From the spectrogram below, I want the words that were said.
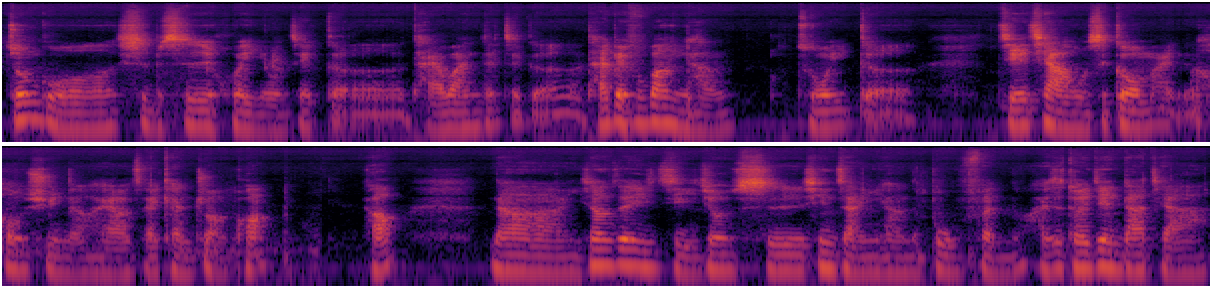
中国是不是会有这个台湾的这个台北富邦银行做一个接洽或是购买呢？后续呢还要再看状况。好，那以上这一集就是新展银行的部分哦，还是推荐大家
